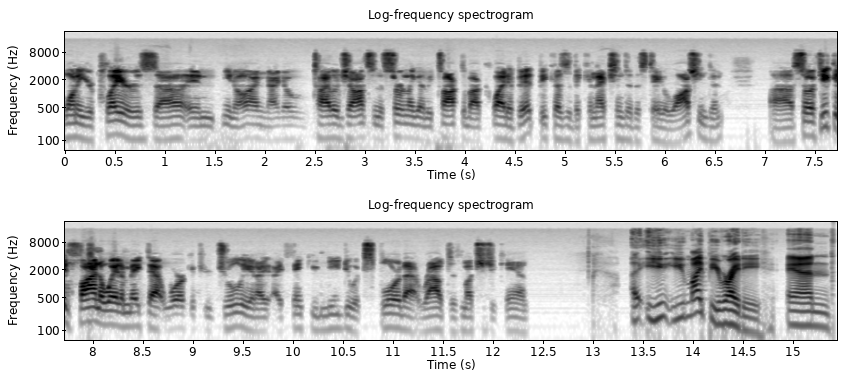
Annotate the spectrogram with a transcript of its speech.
one of your players. Uh, and you know, and I know Tyler Johnson is certainly going to be talked about quite a bit because of the connection to the state of Washington. Uh, so if you can find a way to make that work, if you're Julien, I, I think you need to explore that route as much as you can. Uh, you you might be righty, and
